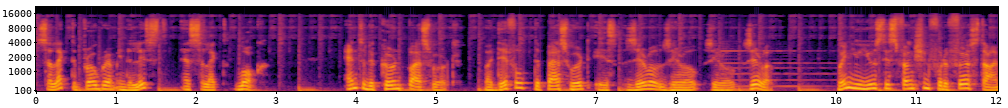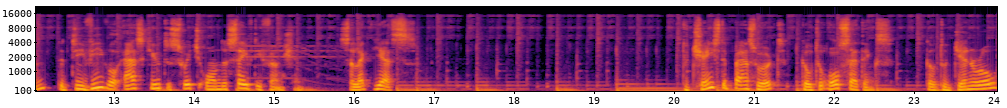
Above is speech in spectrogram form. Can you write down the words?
select the program in the list and select Lock. Enter the current password. By default, the password is 0000. When you use this function for the first time, the TV will ask you to switch on the safety function. Select Yes. To change the password, go to All Settings, go to General,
